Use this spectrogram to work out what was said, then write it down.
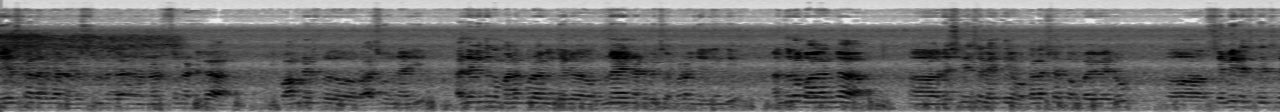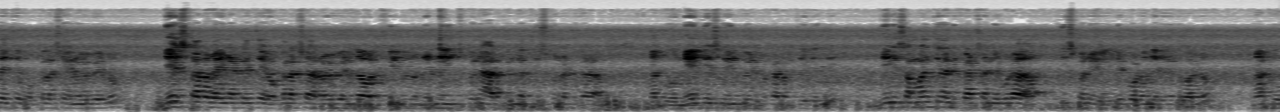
బేస్కాలర్గా నడుస్తుండగా నడుస్తున్నట్టుగా నడుస్తున్నట్టుగా ఈ పాంప్లెట్స్ రాసి ఉన్నాయి. అదేవిధంగా మనకు కూడా అవి జరి- ఉన్నాయన్నట్టుగా చెప్పడం జరిగింది. అందులో భాగంగా రెసిడెన్షియల్ అయితే ఒక లక్ష తొంభై వేలు సెమీ రెసిడెన్షియల్ అయితే ఒక లక్ష ఎనభై వేలు డే స్కాలర్ అయినట్లయితే ఒక లక్ష అరవై వేలుగా వాళ్ళ ఫీజులు నిర్ణయించుకొని ఆ రకంగా తీసుకున్నట్టుగా నాకు నేను చేసిన ఎంక్వైరీ ప్రకారం తెలిసింది దీనికి సంబంధించిన రికార్డ్స్ అన్నీ కూడా తీసుకొని వెళ్ళిపోవడం జరిగింది వాళ్ళు. నాకు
